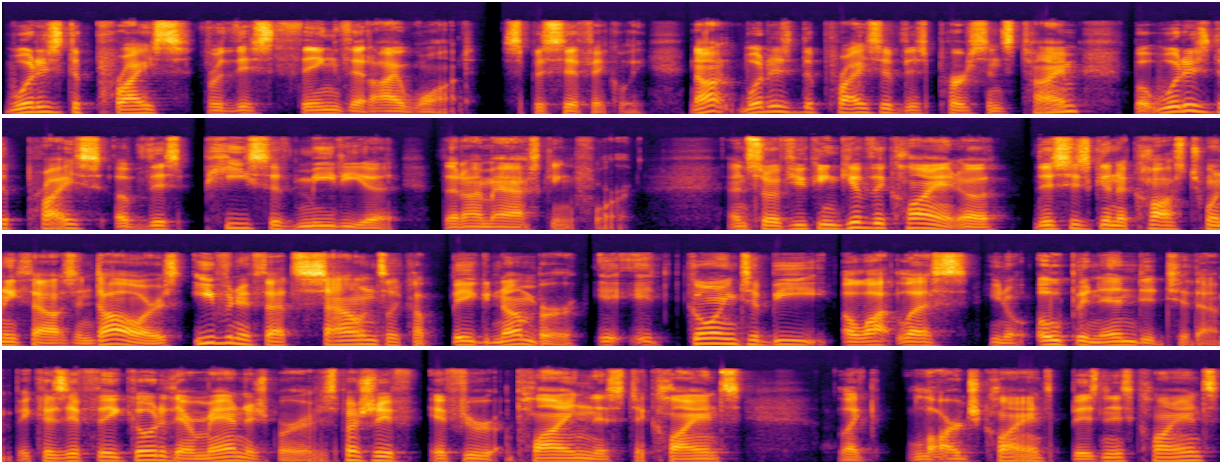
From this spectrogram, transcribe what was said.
what is the price for this thing that I want specifically? Not what is the price of this person's time, but what is the price of this piece of media that I'm asking for? And so if you can give the client a this is going to cost $20,000, even if that sounds like a big number, it, it's going to be a lot less, you know, open-ended to them because if they go to their manager, especially if if you're applying this to clients like large clients, business clients,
